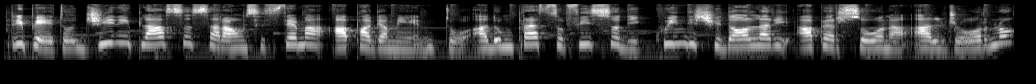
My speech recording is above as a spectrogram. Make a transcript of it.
Ripeto, Genie Plus sarà un sistema a pagamento ad un prezzo fisso di 15 dollari a persona al giorno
